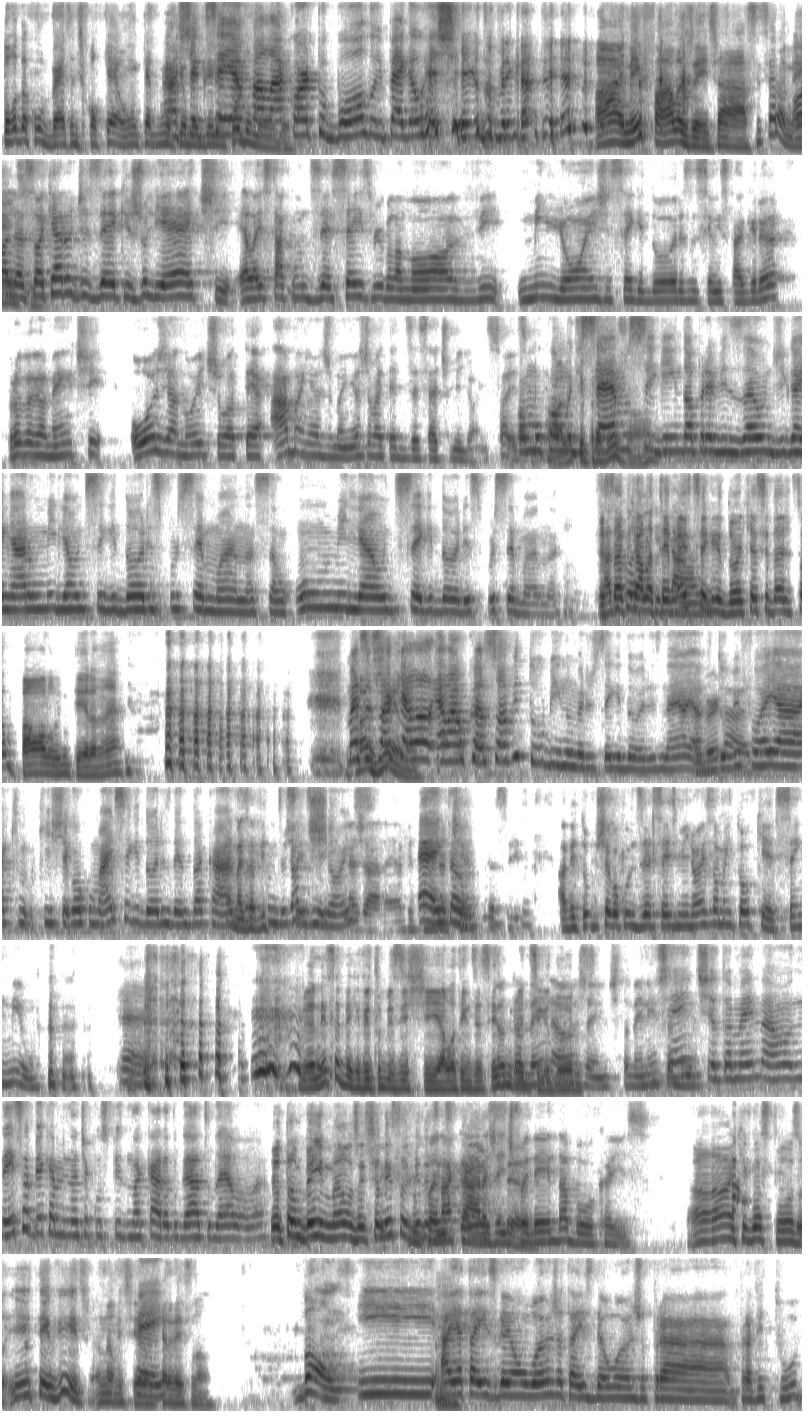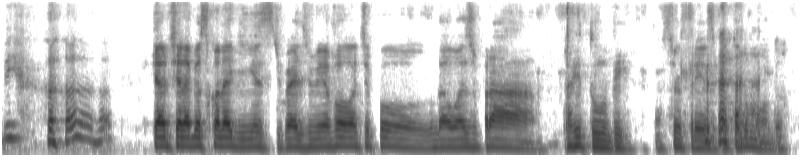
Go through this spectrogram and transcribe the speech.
toda a conversa de qualquer um. Quer meter Achei que você ia falar, mundo. corta o bolo e pega o recheio do brigadeiro. Ai, nem fala, gente. Ah, sinceramente. Olha, só quero dizer que Juliette, ela está com 16,9 milhões de seguidores no seu Instagram. Provavelmente hoje à noite ou até amanhã de manhã já vai ter 17 milhões. Só isso. Como, como dissemos, seguindo a previsão de ganhar um milhão de seguidores por semana. São um milhão de seguidores por semana. Você sabe, sabe que ela que tem tá mais um... seguidor que a cidade de São Paulo inteira, né? Mas é só que ela, ela alcançou a VTube em número de seguidores, né? É a VTube foi a que, que, chegou com mais seguidores dentro da casa, é, mas a VTube com 16 milhões. Já, né? A é, então. A VTube chegou com 16 milhões, aumentou o quê? 100 mil? É. eu nem sabia que a VTube existia. Ela tem 16 eu milhões de seguidores. Não, gente, também nem sabia. Gente, eu também não. Nem sabia que a menina tinha cuspido na cara do gato dela lá. Eu também não, gente. Eu nem sabia Não foi na cara, gente. Foi dentro da boca isso. Ai, que gostoso. E tem vídeo? Não, mentira, tem. não quero ver isso não. Bom, e aí a Thaís ganhou o anjo, a Thaís deu o anjo para pra VTube. quero tirar meus coleguinhas de perto de mim, eu vou, tipo, dar o anjo para pra VTube. Uma surpresa para todo mundo.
